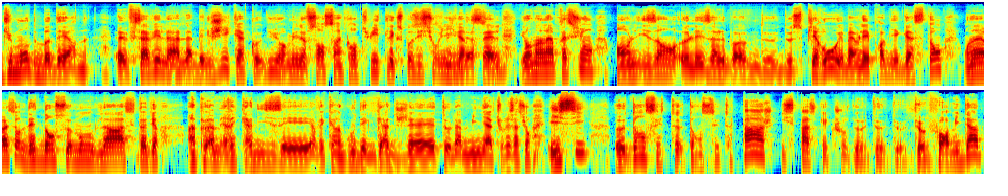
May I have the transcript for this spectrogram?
du monde moderne. Euh, vous savez, la, Belgique a connu en 1958 l'exposition universelle. Et on a l'impression, en lisant euh, les albums de, Spirou et même les premiers Gaston, on a l'impression d'être dans ce monde-là, c'est-à-dire un peu américanisé, avec un goût des gadgets, la miniaturisation. Et ici, euh, dans cette, dans cette page, il se passe quelque chose de, de formidable,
